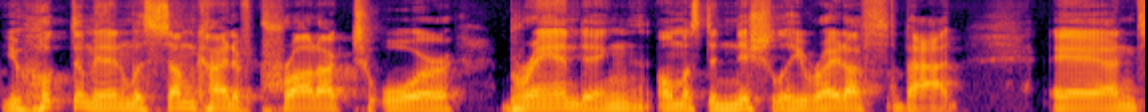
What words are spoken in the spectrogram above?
You hook them in with some kind of product or branding almost initially right off the bat. And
